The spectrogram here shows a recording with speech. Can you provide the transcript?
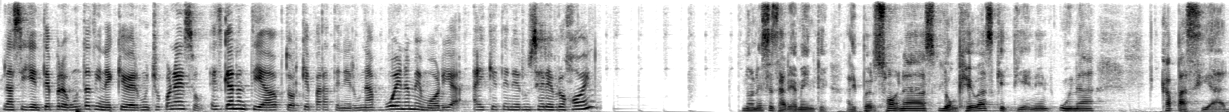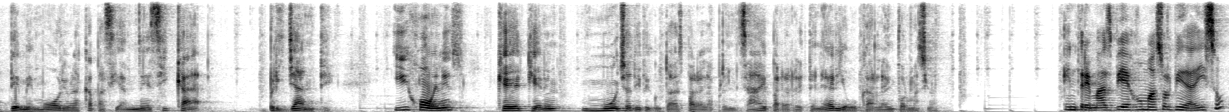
La siguiente pregunta tiene que ver mucho con eso. ¿Es garantía, doctor, que para tener una buena memoria hay que tener un cerebro joven? No necesariamente. Hay personas longevas que tienen una capacidad de memoria, una capacidad amnésica brillante. Y jóvenes que tienen muchas dificultades para el aprendizaje, para retener y evocar la información. ¿Entre más viejo, más olvidadizo?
